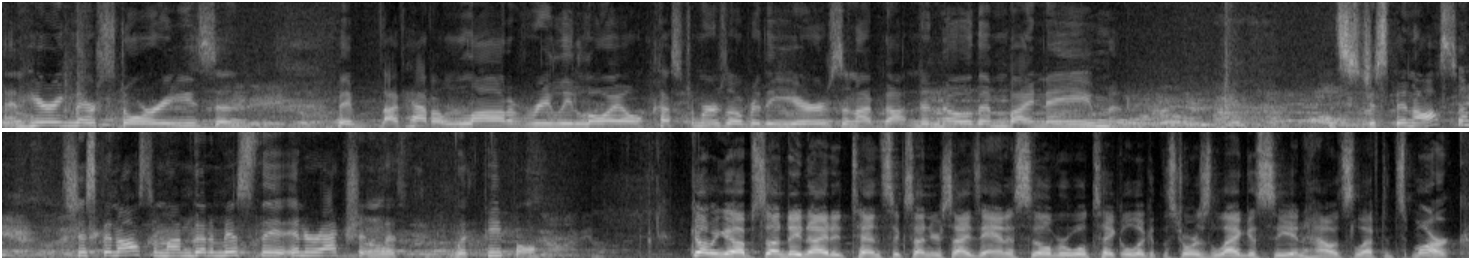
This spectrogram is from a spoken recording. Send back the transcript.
and hearing their stories and I've had a lot of really loyal customers over the years and I've gotten to know them by name and it's just been awesome. It's just been awesome. I'm going to miss the interaction with, with people. Coming up Sunday night at 10, 6 on your sides, Anna Silver will take a look at the store's legacy and how it's left its mark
